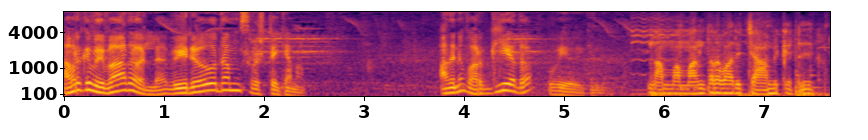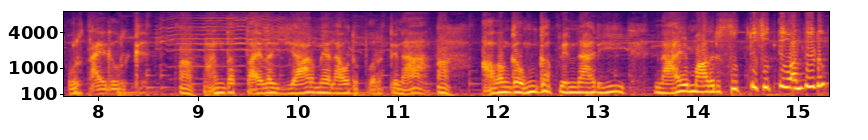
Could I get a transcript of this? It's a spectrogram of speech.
അവർക്ക് വിവാദമല്ല വിരോധം സൃഷ്ടിക്കണം. അതിന് വർഗീയത ഉപയോഗിക്കുന്നു. നമ്മ മന്ത്രവാദി ചാമിക്കിട്ട് ഒരു തൈരൂർക്ക്. அந்த தைலம் யார் மேலாவது புரட்டினா அவங்க உங்க பின்னாடி நாய் மாதிரி சுத்தி சுத்தி வந்துடும்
